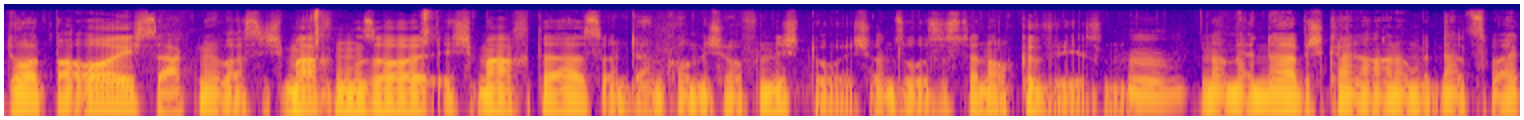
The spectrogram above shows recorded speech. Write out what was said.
dort bei euch, sagt mir, was ich machen soll, ich mache das und dann komme ich hoffentlich durch. Und so ist es dann auch gewesen. Hm. Und am Ende habe ich keine Ahnung mit einer 2,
